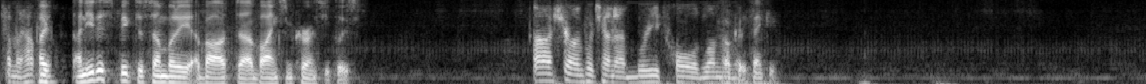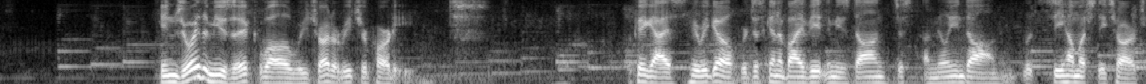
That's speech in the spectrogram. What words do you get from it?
How I help you? I need to speak to somebody about uh, buying some currency, please. Uh, sure. I'll put you on a brief hold. One moment. Okay, thank you. Enjoy the music while we try to reach your party. Okay guys, here we go. We're just gonna buy Vietnamese dong, just a million dong. Let's see how much they charge.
